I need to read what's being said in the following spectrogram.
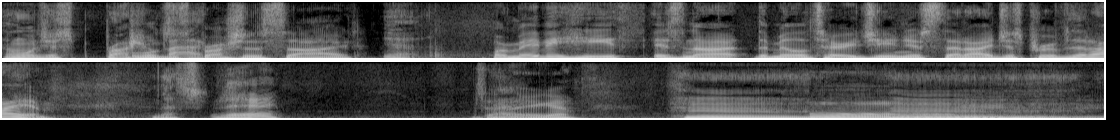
and we'll just brush. It aside. We'll it just back. brush it aside. Yeah, Or maybe Heth is not the military genius that I just proved that I am. that's yeah. So there you go. Hmm. Hmm.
